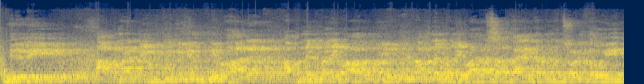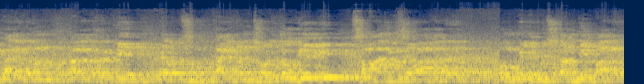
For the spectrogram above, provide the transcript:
फिर भी अपना ड्यूटी नियम निभा रहे अपने परिवार की अपने परिवार के सब कार्यक्रम को छोड़ते हुए कार्यक्रम घर के सब कार्यक्रम छोड़ते हुए भी समाज की सेवा कर रहे हैं। उनके लिए कुछ कर नहीं पा रहे।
